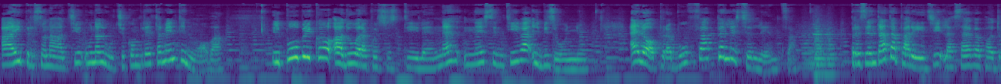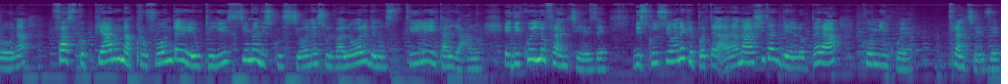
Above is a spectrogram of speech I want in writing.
ai personaggi una luce completamente nuova. Il pubblico adora questo stile, ne, ne sentiva il bisogno. È l'opera buffa per l'eccellenza. Presentata a Parigi, la serva padrona fa scoppiare una profonda e utilissima discussione sul valore dello stile italiano e di quello francese, discussione che porterà alla nascita dell'opéra comique francese.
